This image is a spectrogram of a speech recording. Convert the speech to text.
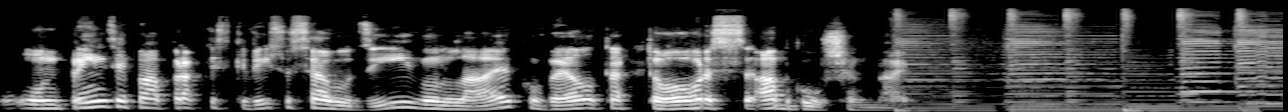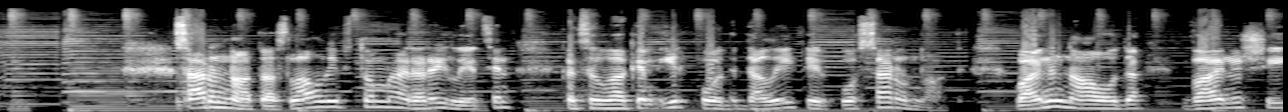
un principā praktiski visu savu dzīvi un laiku velta Toras apgūšanai. Sarunātās laulības tomēr arī liecina, ka cilvēkiem ir ko dalīt, ir ko sarunāt. Vai nu nauda, vai nu šī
